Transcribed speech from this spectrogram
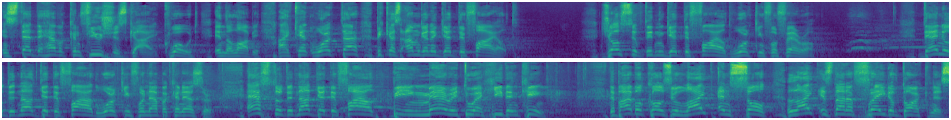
Instead, they have a Confucius guy quote in the lobby. I can't work there because I'm gonna get defiled. Joseph didn't get defiled working for Pharaoh. Daniel did not get defiled working for Nebuchadnezzar. Esther did not get defiled being married to a heathen king. The Bible calls you light and salt. Light is not afraid of darkness.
